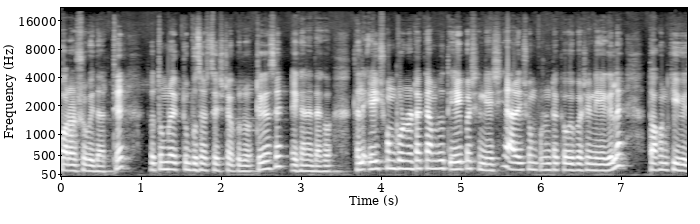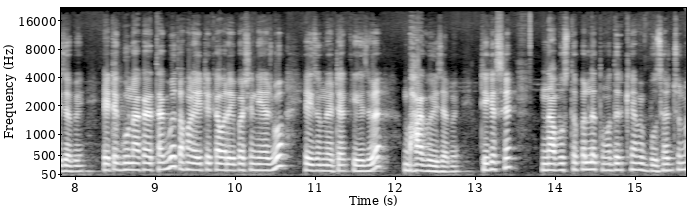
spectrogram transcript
করার সুবিধার্থে। তো তোমরা একটু বোঝার চেষ্টা করো, ঠিক আছে? এখানে দেখো। তাহলে এই সম্পূর্ণটাকে আমরা যদি এই পাশে নিয়ে আসি, আর এই সম্পূর্ণটাকে ওই পাশে নিয়ে গেলে তখন কি হয়ে যাবে? এটা গুণ আকারে থাকবে, তখন এইটাকে আবার এই পাশে নিয়ে আসব, এই জন্য এটা কি হয়ে যাবে? ভাগ হয়ে যাবে, ঠিক আছে? না বুঝতে পারলে তোমাদেরকে আমি বোঝার জন্য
